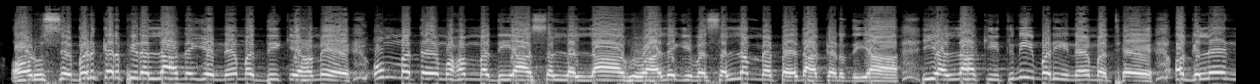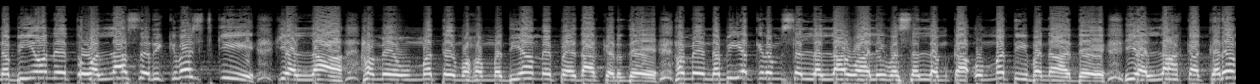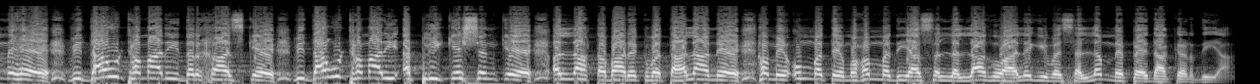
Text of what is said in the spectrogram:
اور اس سے بڑھ کر پھر اللہ نے یہ نعمت دی کہ ہمیں امت محمدیہ صلی اللہ علیہ وسلم میں پیدا کر دیا۔ یہ اللہ کی اتنی بڑی نعمت ہے۔ اگلے نبیوں نے تو اللہ سے ریکویسٹ کی کہ اللہ ہمیں امت محمدیہ میں پیدا کر دے۔ ہمیں نبی اکرم صلی اللہ علیہ وسلم کا امتی بنا دے۔ یہ اللہ کا کرم ہے۔ وداؤٹ ہماری درخواست کے وداؤٹ ہماری اپلیکیشن کے اللہ تبارک و تعالی نے ہمیں امت محمدیہ صلی اللہ علیہ وسلم میں پیدا کر دیا۔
